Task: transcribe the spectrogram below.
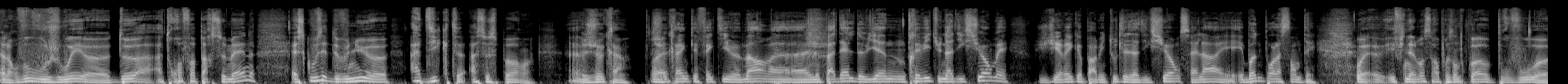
Alors vous, vous jouez deux à, à trois fois par semaine. Est-ce que vous êtes devenu addict à ce sport? Je crains. Ouais. Je crains qu'effectivement euh, le padel devienne très vite une addiction, mais je dirais que parmi toutes les addictions, celle-là est, est, bonne pour la santé. Ouais, et finalement, ça représente quoi pour vous euh,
